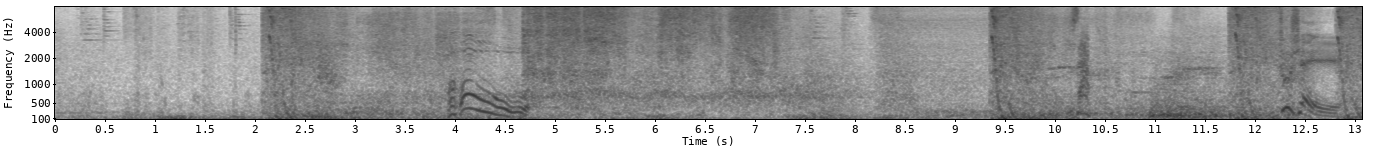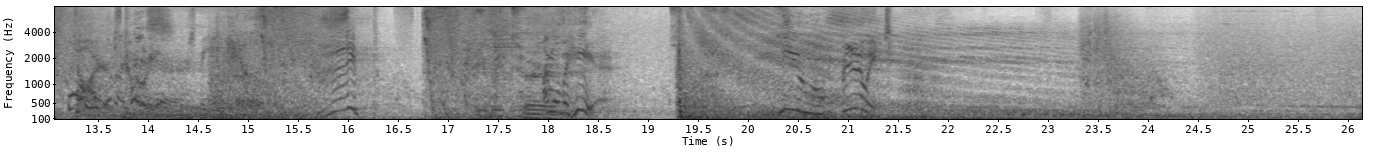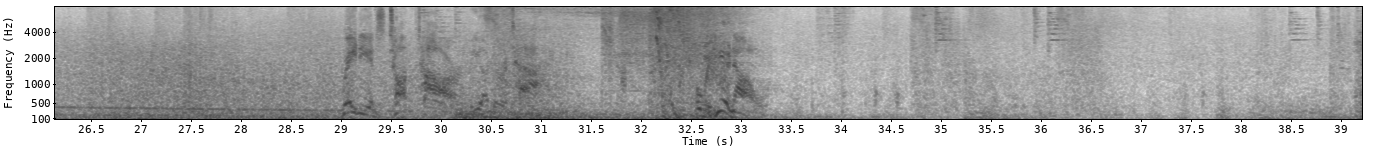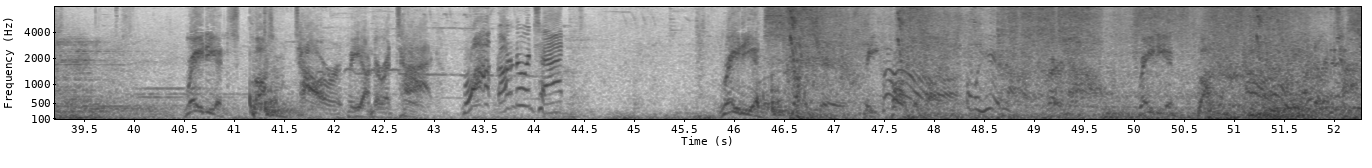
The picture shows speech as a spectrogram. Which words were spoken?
Dire's couriers being killed. Zip! I'm over here! You blew it! Radiant's top tower be under attack. Over here now! Radiant's bottom tower be under attack. What? Under attack. Radiant structures be ah, fortified. Over here now. Radiant's bottom tower be under attack.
